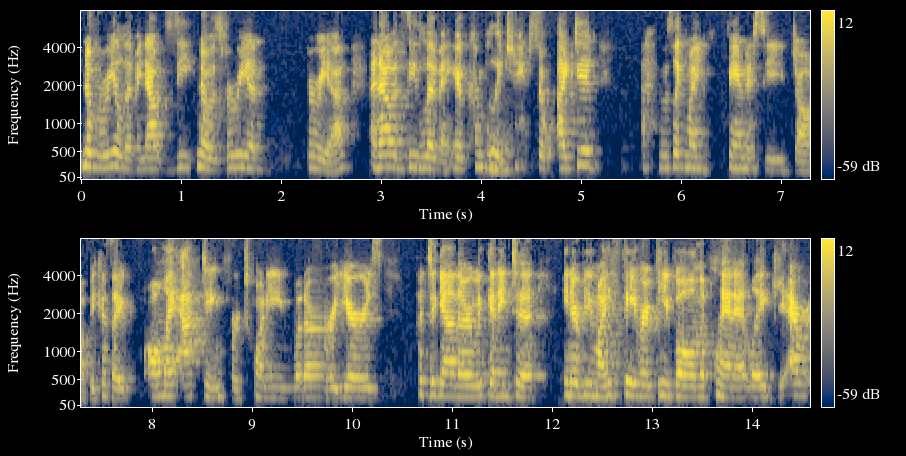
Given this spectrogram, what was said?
no Veria Living now it's Z no it's Veria Veria and now it's Z Living. It completely mm-hmm. changed. So I did it was like my fantasy job because I all my acting for 20 whatever years put together with getting to interview my favorite people on the planet like ever,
